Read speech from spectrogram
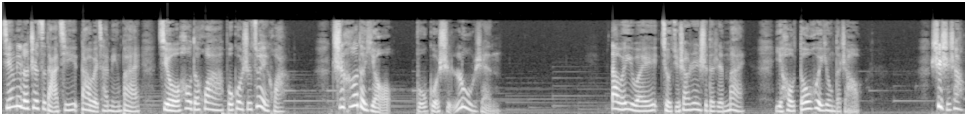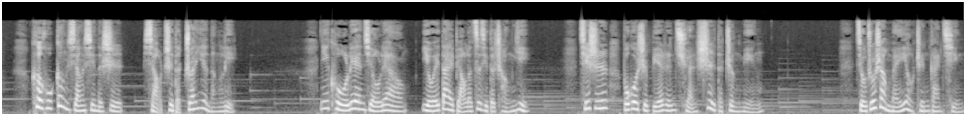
经历了这次打击，大伟才明白，酒后的话不过是醉话，吃喝的友不过是路人。大伟以为酒局上认识的人脉，以后都会用得着。事实上，客户更相信的是小智的专业能力。你苦练酒量，以为代表了自己的诚意，其实不过是别人权势的证明。酒桌上没有真感情。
